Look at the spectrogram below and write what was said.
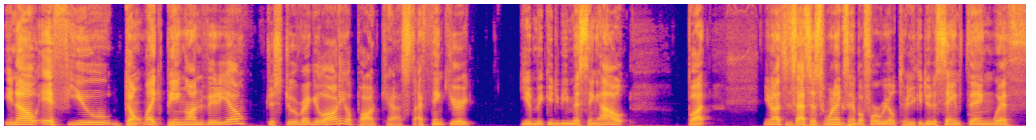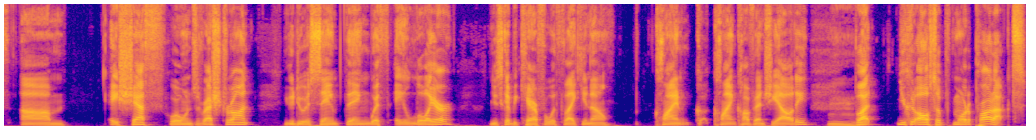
You know, if you don't like being on video, just do a regular audio podcast. I think you're you you'd be missing out, but you know that's, that's just one example for a realtor. You could do the same thing with um, a chef who owns a restaurant. You could do the same thing with a lawyer. You just gotta be careful with like you know client client confidentiality. Hmm. But you could also promote a product.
